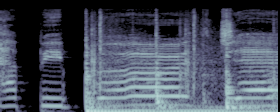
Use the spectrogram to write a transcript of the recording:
Happy birthday.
